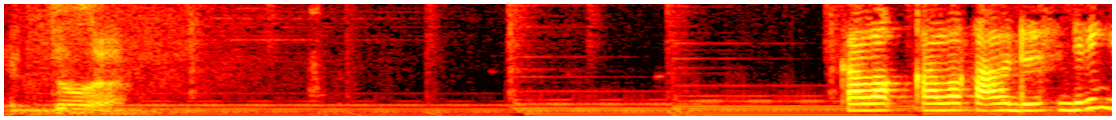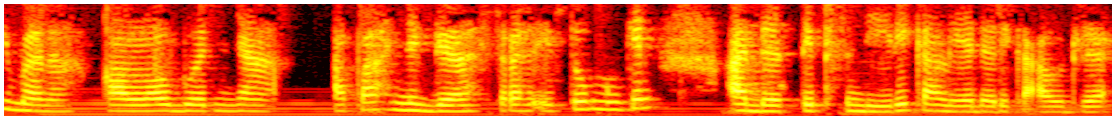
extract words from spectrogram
betul Kalau kalau Kak Audrey sendiri gimana? Kalau buatnya apa nyegah stres itu mungkin ada tips sendiri kali ya dari Kak Audrey?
